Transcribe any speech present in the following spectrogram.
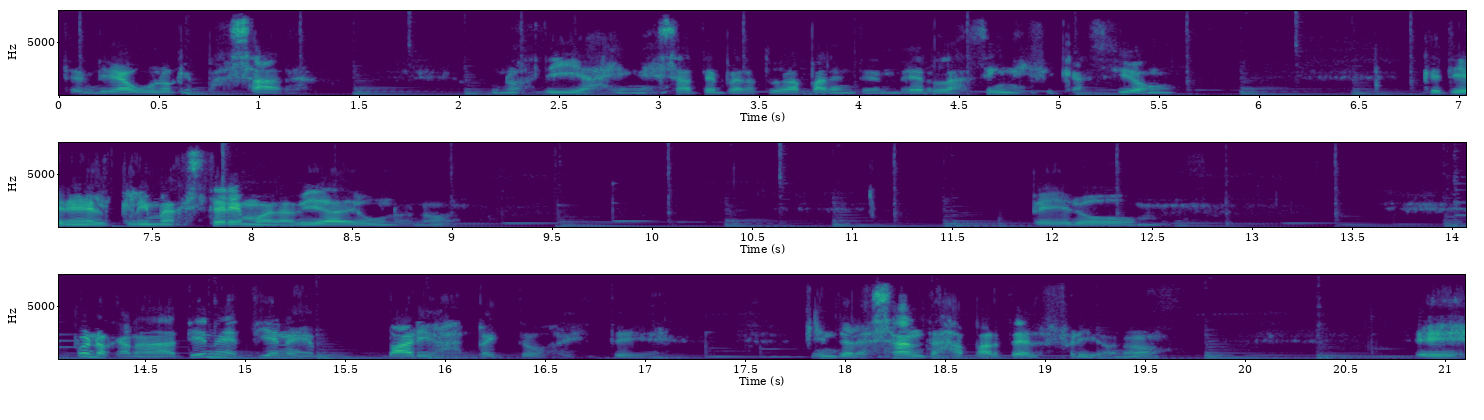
tendría uno que pasar unos días en esa temperatura para entender la significación que tiene el clima extremo en la vida de uno, ¿no? Pero, bueno, Canadá tiene, tiene varios aspectos este, interesantes aparte del frío, ¿no? Eh,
